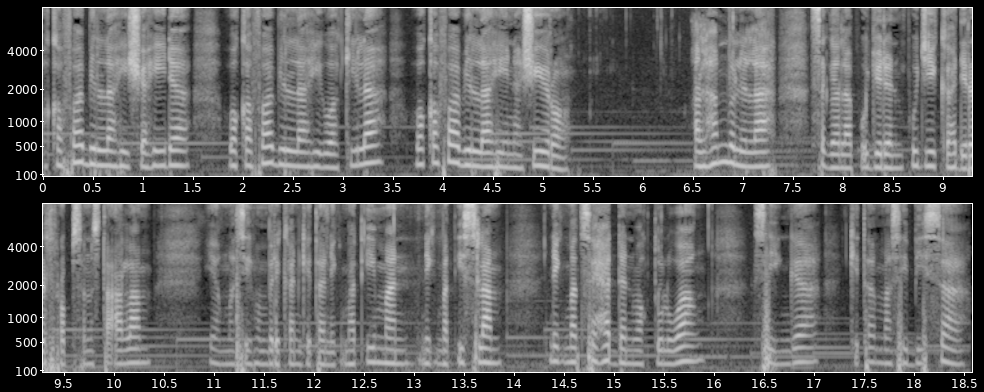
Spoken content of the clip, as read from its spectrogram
wa kafa billahi syahida wa kafa billahi wakila wa kafa billahi Alhamdulillah segala puji dan puji kehadirat Rabb semesta alam yang masih memberikan kita nikmat iman, nikmat Islam, nikmat sehat dan waktu luang sehingga kita masih bisa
